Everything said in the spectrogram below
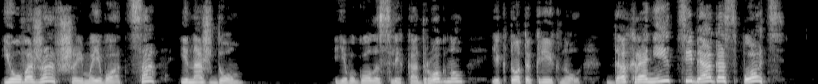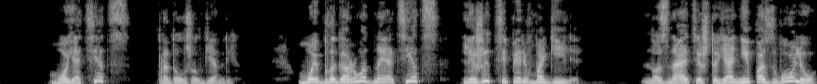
и уважавшие моего отца и наш дом». Его голос слегка дрогнул, и кто-то крикнул «Да хранит тебя Господь!» «Мой отец», — продолжил Генрих, — «мой благородный отец лежит теперь в могиле. Но знайте, что я не позволю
